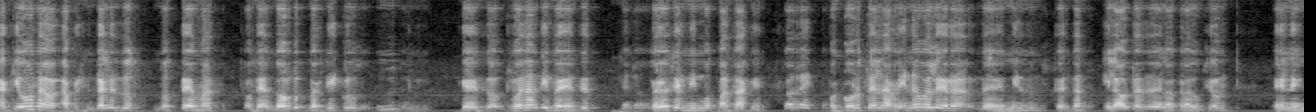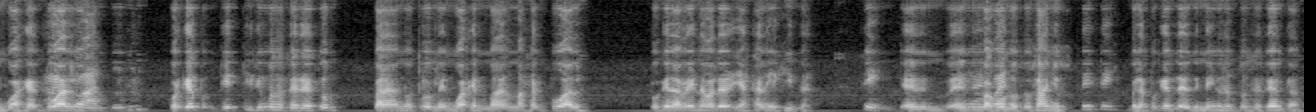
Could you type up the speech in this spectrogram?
aquí vamos a, presentarles dos, temas, o sea, dos versículos que suenan diferentes, pero, es el mismo pasaje. Correcto. Porque uno está en la Reina Valera de 1970 y la otra es de la traducción en lenguaje actual. actual. ¿Por qué quisimos hacer esto? Para nuestro lenguaje más, más actual. Porque la Reina Valera ya está viejita. Sí. En, bajo nuestros años. Sí, sí. ¿Verdad? Porque es de, 1960.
